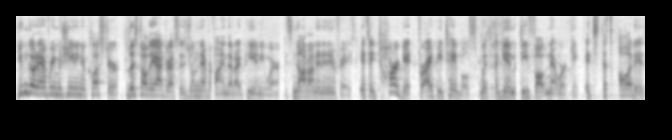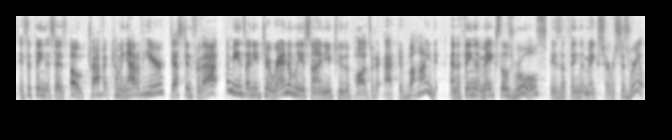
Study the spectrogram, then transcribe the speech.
You can go to every machine in your cluster, list all the addresses. You'll never find that IP anywhere. It's not on an interface. It's a target for IP tables with, again, default networking. It's That's all it is. It's a thing that says, oh, traffic coming out of here, destined for that. That means I need to randomly assign you to the pods that are active behind it. And the thing that makes those rules is the thing that makes services real.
